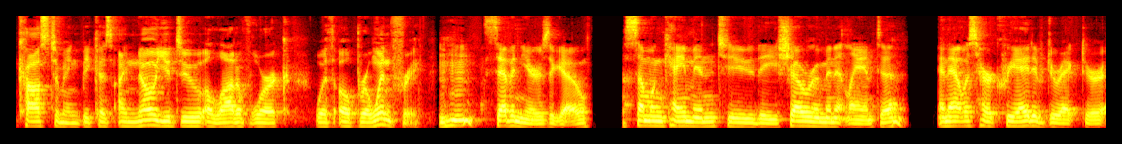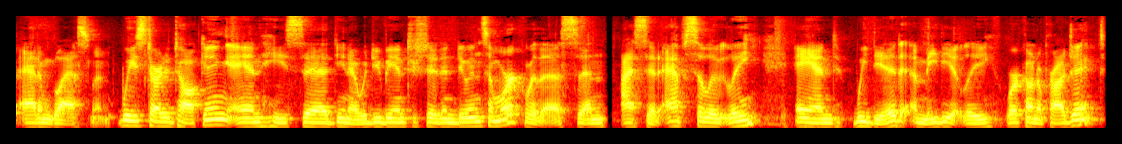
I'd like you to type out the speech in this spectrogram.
Costuming because I know you do a lot of work with Oprah Winfrey. Mm-hmm. Seven years ago, someone came into the showroom in Atlanta, and that was her creative director, Adam Glassman. We started talking, and he said, You know, would you be interested in doing some work with us? And I said, Absolutely. And we did immediately work on a project.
